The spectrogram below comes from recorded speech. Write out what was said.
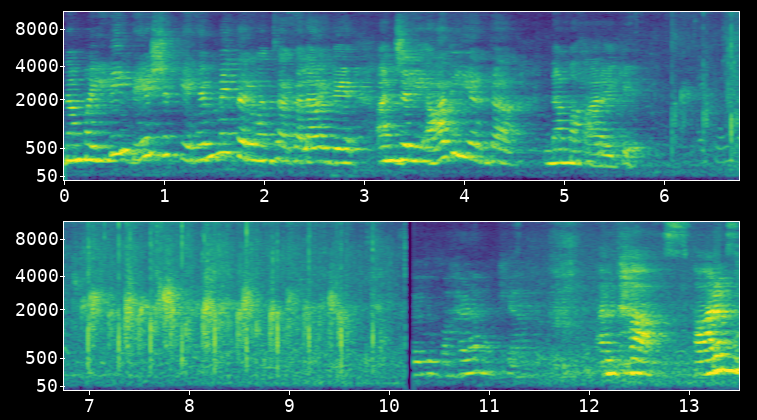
ನಮ್ಮ ಇಡೀ ದೇಶಕ್ಕೆ ಹೆಮ್ಮೆ ತರುವಂತಹ ಕಲಾವಿದೆ ಅಂಜಲಿ ಆಗಲಿ ಅಂತ ನಮ್ಮ ಹಾರೈಕೆ. ಬಹಳ ಮುಖ್ಯ. ಆರಂಭ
